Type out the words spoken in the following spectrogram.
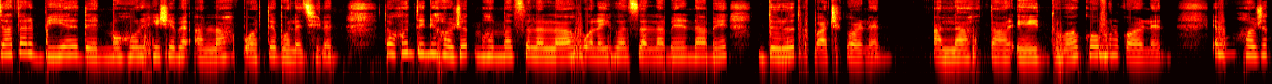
যা তার বিয়ের দেনমোহর হিসেবে আল্লাহ পড়তে বলেছিলেন। তখন তিনি হজরত মোহাম্মদ সাল্লাহ আলাইসাল্লামের নামে দরুদ পাঠ করলেন। আল্লাহ তার এই দোয়া কবুল করলেন এবং হজরত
